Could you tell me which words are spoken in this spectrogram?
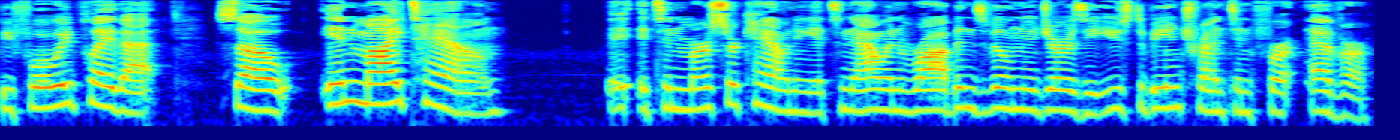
Before we play that, so in my town, it's in Mercer County. It's now in Robbinsville, New Jersey. It used to be in Trenton forever,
